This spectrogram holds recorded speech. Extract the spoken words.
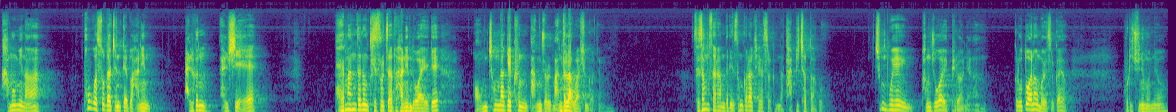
가뭄이나 폭우가 쏟아진 때도 아닌 밝은 날씨에 배 만드는 기술자도 아닌 노아에게 엄청나게 큰 방주를 만들라고 하신 거죠. 세상 사람들이 손가락 재었을 겁니다. 다 미쳤다고. 지금 왜 방주가 왜 필요하냐. 그리고 또 하나 뭐였을까요? 우리 주님은요,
